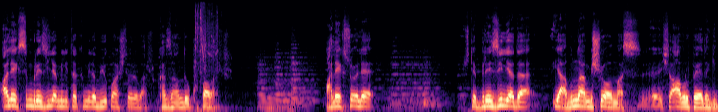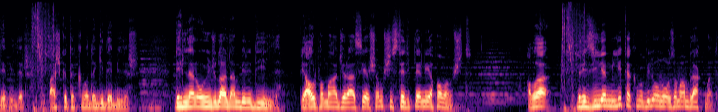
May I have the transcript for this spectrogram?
Alex'in Brezilya milli takımıyla büyük maçları var. Kazandığı kupa var. Alex öyle işte Brezilya'da ya bundan bir şey olmaz. E, İşte Avrupa'ya da gidebilir. Başka takıma da gidebilir. Denilen oyunculardan biri değildi. Bir Avrupa macerası yaşamış, istediklerini yapamamıştı. Ama Brezilya milli takımı bile onu o zaman bırakmadı.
